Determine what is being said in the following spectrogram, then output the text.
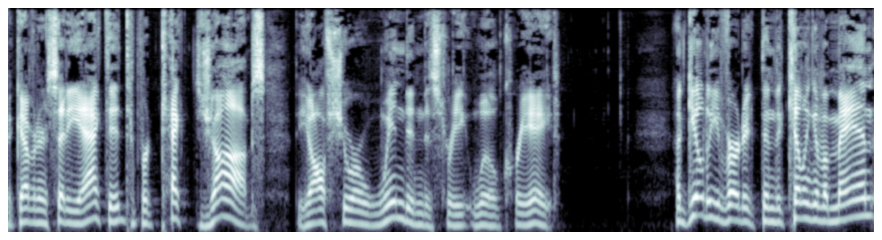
The governor said he acted to protect jobs the offshore wind industry will create. A guilty verdict in the killing of a man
